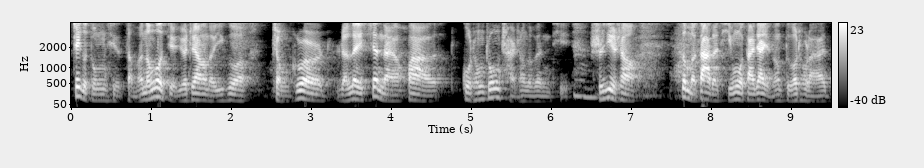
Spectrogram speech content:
这个东西怎么能够解决这样的一个整个人类现代化过程中产生的问题？嗯实际上，这么大的题目，大家也能得出来，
